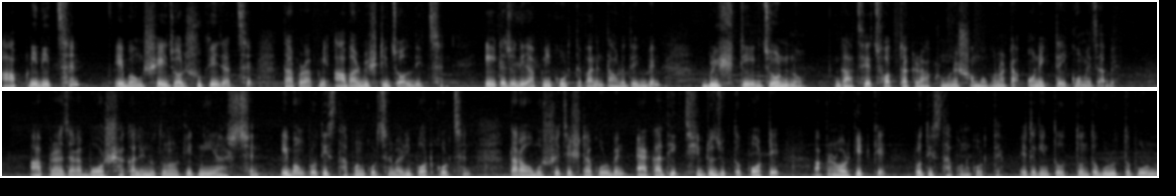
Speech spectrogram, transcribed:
আপনি দিচ্ছেন এবং সেই জল শুকিয়ে যাচ্ছে, তারপর আপনি আবার বৃষ্টির জল দিচ্ছেন। এইটা যদি আপনি করতে পারেন, তাহলে দেখবেন বৃষ্টির জন্য গাছে ছত্রাকের আক্রমণের সম্ভাবনাটা অনেকটাই কমে যাবে। আপনারা যারা বর্ষাকালে নতুন অর্কিড নিয়ে আসছেন এবং প্রতিস্থাপন করছেন বা রিপোর্ট করছেন, তারা অবশ্যই চেষ্টা করবেন একাধিক ছিদ্রযুক্ত পটে আপনার অর্কিডকে প্রতিস্থাপন করতে। এটা কিন্তু অত্যন্ত গুরুত্বপূর্ণ।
